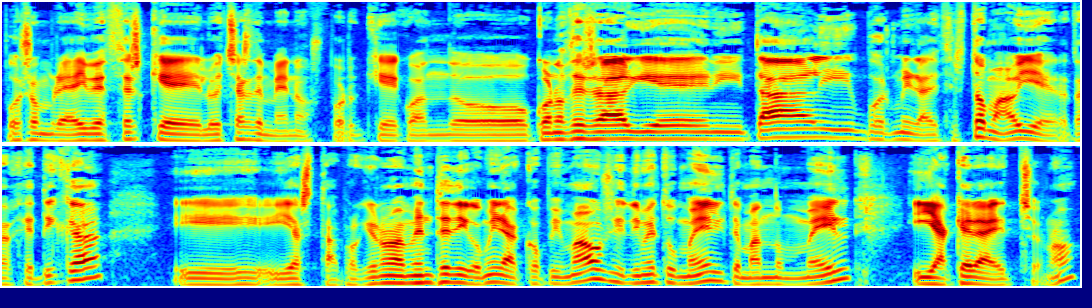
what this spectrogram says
pues hombre, hay veces que lo echas de menos, porque cuando conoces a alguien y tal, y pues mira, dices, toma, oye, la tarjetica y, ya está. Porque normalmente digo, mira, copy mouse y dime tu mail y te mando un mail y ya queda hecho, ¿no?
